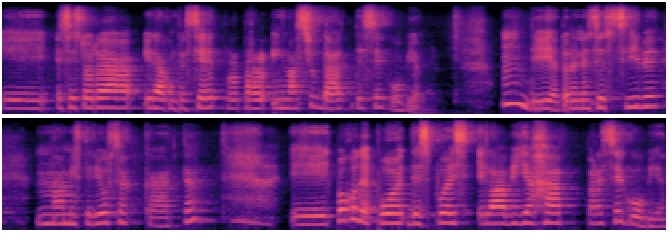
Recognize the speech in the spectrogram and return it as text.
eh, esa historia irá a acontecer por, en la ciudad de Segovia. Un día, Dona Inés recibe una misteriosa carta eh, poco después, ella viaja para Segovia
